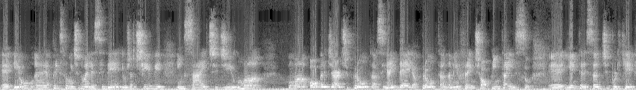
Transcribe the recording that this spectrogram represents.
é, eu, é, principalmente no LSD, eu já tive insight de uma uma obra de arte pronta, assim, a ideia pronta na minha frente, ó, pinta isso. É, e é interessante porque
